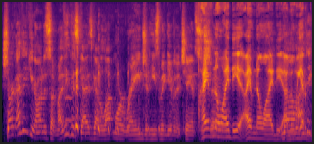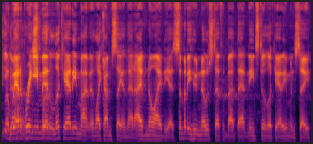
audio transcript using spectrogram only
Shark, I think you're onto something. I think this guy's got a lot more range and he's been given a chance. To I have show. no idea. I have no idea. I No, mean, we I got think he to we got to bring does, him in and look at him. I, like I'm saying that, I have no idea. Somebody who knows stuff about that needs to look at him and say,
